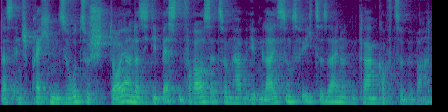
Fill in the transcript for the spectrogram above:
das entsprechend so zu steuern, dass ich die besten Voraussetzungen habe, eben leistungsfähig zu sein und einen klaren Kopf zu bewahren.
